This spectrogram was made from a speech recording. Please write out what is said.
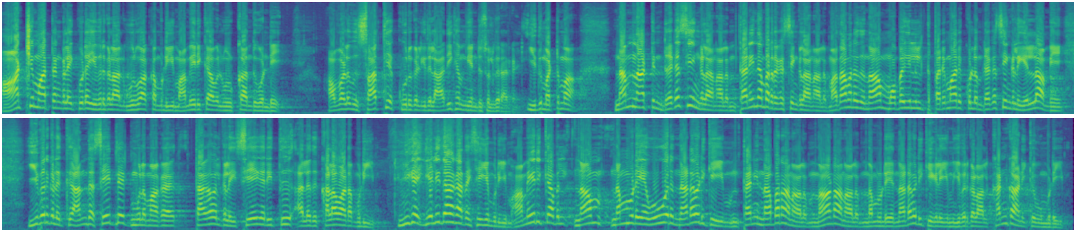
ஆட்சி மாற்றங்களை கூட இவர்களால் உருவாக்க முடியும்? அமெரிக்காவில் உட்கார்ந்து கொண்டே. அவ்வளவு சாத்தியக்கூறுகள் இதில் அதிகம் என்று சொல்கிறார்கள். இது மட்டுமா? நம் நாட்டின் ரகசியங்களானாலும் தனிநபர் ரகசியங்களானாலும் அதாவது நாம் மொபைலில் பரிமாறிக்கொள்ளும் ரகசியங்கள் எல்லாமே இவர்களுக்கு அந்த சேட்டலைட் மூலமாக தகவல்களை சேகரித்து அல்லது களவாட முடியும். மிக எளிதாக அதை செய்ய முடியும். அமெரிக்காவில் நாம் நம்முடைய ஒவ்வொரு நடவடிக்கையும் தனி நபரானாலும் நாடானாலும் நம்முடைய நடவடிக்கைகளையும் இவர்களால் கண்காணிக்கவும் முடியும்.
